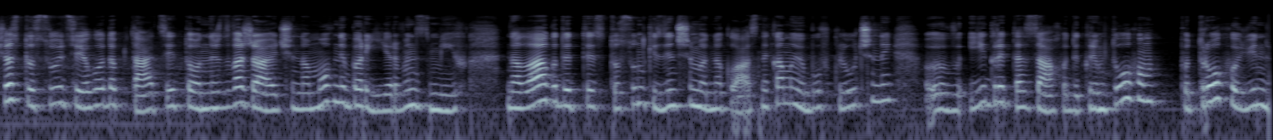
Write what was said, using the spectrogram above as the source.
Що стосується його адаптації, то, незважаючи на мовний бар'єр, він зміг налагодити стосунки з іншими однокласниками і був включений е, в ігри та заходи. Крім того, потроху він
